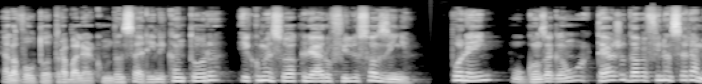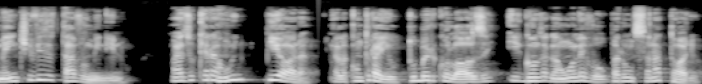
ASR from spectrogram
Ela voltou a trabalhar como dançarina e cantora e começou a criar o filho sozinha. Porém, o Gonzagão até ajudava financeiramente e visitava o menino. Mas o que era ruim piora. Ela contraiu tuberculose e Gonzagão a levou para um sanatório.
